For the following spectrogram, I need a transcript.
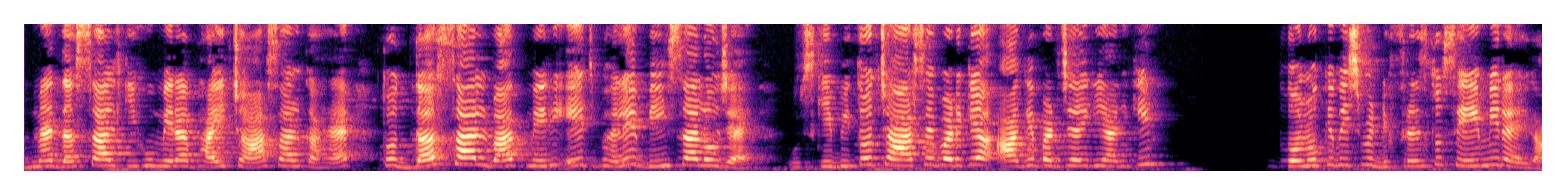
मैं दस साल की हूँ मेरा भाई चार साल का है तो दस साल बाद मेरी एज भले बीस साल हो जाए उसकी भी तो चार से बढ़ के आगे बढ़ जाएगी यानी कि दोनों के बीच में डिफरेंस तो सेम ही रहेगा।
